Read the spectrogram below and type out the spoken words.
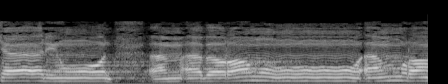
كَارِهُونَ. أَمْ أَبْرَمُوا أَمْرًا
